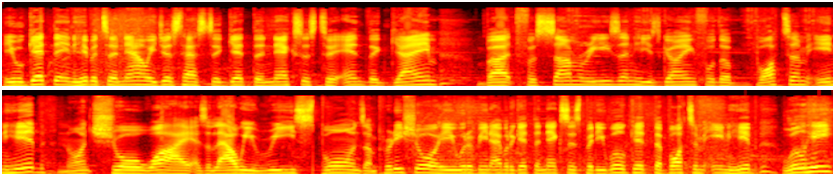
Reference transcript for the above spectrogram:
He will get the inhibitor. Now he just has to get the Nexus to end the game. But for some reason, he's going for the bottom inhib. Not sure why, as Illaoi respawns. I'm pretty sure he would have been able to get the Nexus, but he will get the bottom inhib. Will he?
